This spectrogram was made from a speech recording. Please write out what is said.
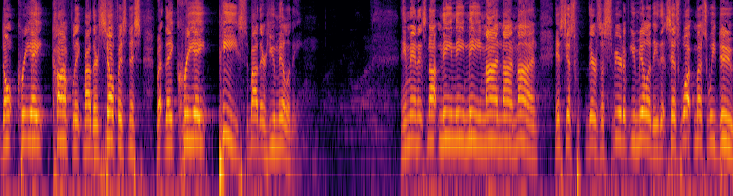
don't create conflict by their selfishness, but they create peace by their humility. Amen. It's not me, me, me, mine, mine, mine. It's just there's a spirit of humility that says, what must we do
